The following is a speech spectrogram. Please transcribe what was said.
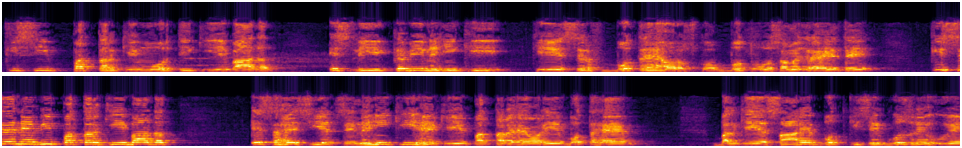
کسی پتھر کی مورتی کی عبادت اس لیے کبھی نہیں کی کہ یہ صرف بت ہے اور اس کو بت وہ سمجھ رہے تھے۔ کسی نے بھی پتھر کی عبادت اس حیثیت سے نہیں کی ہے کہ یہ پتھر ہے اور یہ بت ہے۔ بلکہ یہ سارے بت کسے گزرے ہوئے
